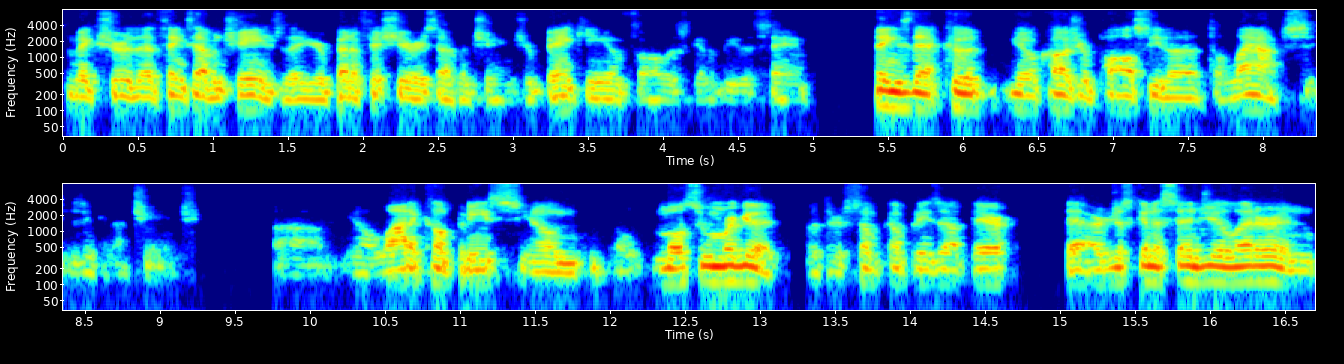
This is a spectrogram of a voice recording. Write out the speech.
to make sure that things haven't changed, that your beneficiaries haven't changed, your banking info is going to be the same. Things that could, you know, cause your policy to, to lapse isn't going to change. Um, you know, a lot of companies, you know, most of them are good, but there's some companies out there that are just going to send you a letter and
